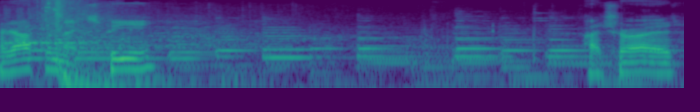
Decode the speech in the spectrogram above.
I got some XP. I tried.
